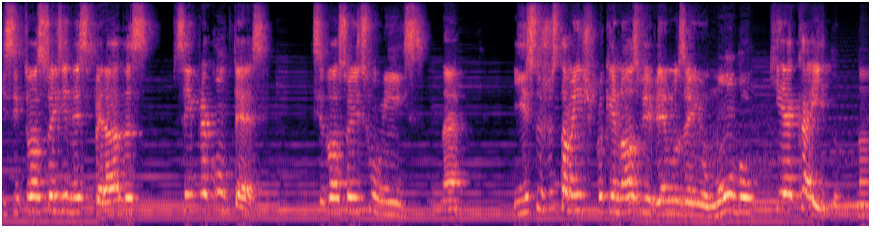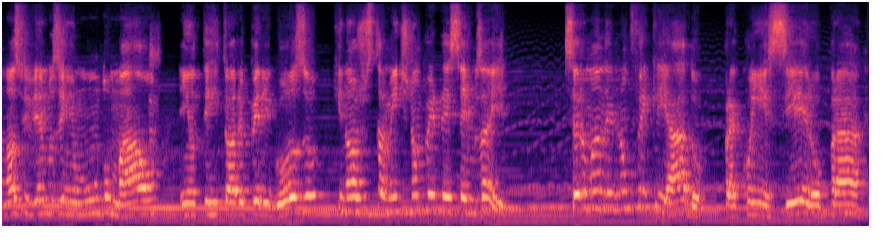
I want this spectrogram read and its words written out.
que situações inesperadas sempre acontecem, situações ruins, né? Isso justamente porque nós vivemos em um mundo que é caído. Nós vivemos em um mundo mau, em um território perigoso que nós justamente não pertencemos a ele. O ser humano ele não foi criado para conhecer ou para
